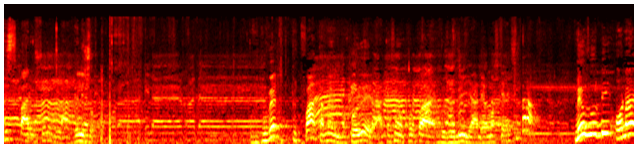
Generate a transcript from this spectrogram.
disparition de la religion. Vous pouvez toutefois quand même me poser la question pourquoi aujourd'hui il y a des mosquées, etc. Mais aujourd'hui, on a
